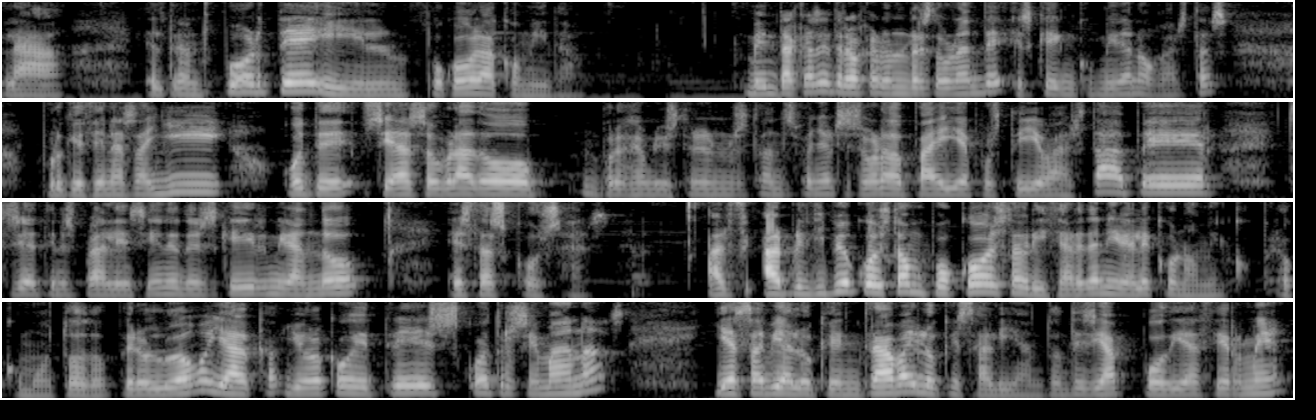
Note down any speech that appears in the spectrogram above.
la, el transporte y un poco la comida. Ventajas de trabajar en un restaurante es que en comida no gastas, porque cenas allí, o te, si has sobrado, por ejemplo, yo estoy en un restaurante español, si has sobrado paella, pues te llevas tupper, entonces ya tienes para el día siguiente, tienes que ir mirando estas cosas. Al, principio cuesta un poco estabilizarte a nivel económico, pero como todo, pero luego ya yo al cabo de tres, cuatro semanas ya sabía lo que entraba y lo que salía, entonces ya podía hacerme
